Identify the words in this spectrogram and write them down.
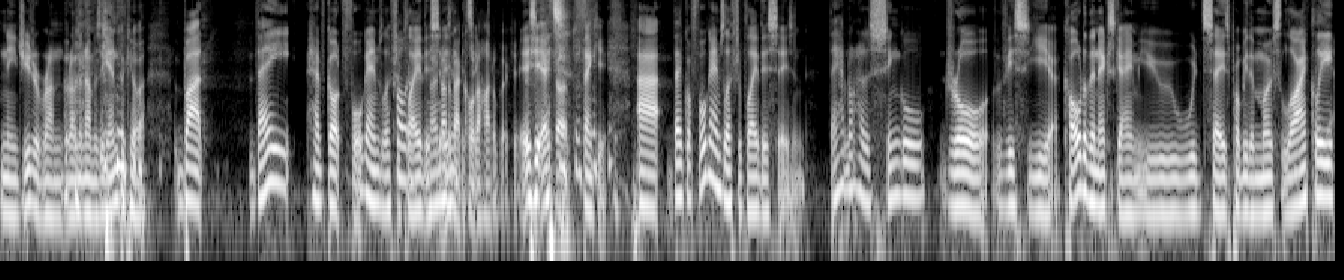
need you to run run the numbers again, Pakua, but they have got four games left Calder. to play No, this not season. about It's- Calder Heidelberg. here. It's, yeah, it's, thank you. Uh, they've got four games left to play this season. They have not had a single draw this year. Calder the next game, you would say, is probably the most likely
